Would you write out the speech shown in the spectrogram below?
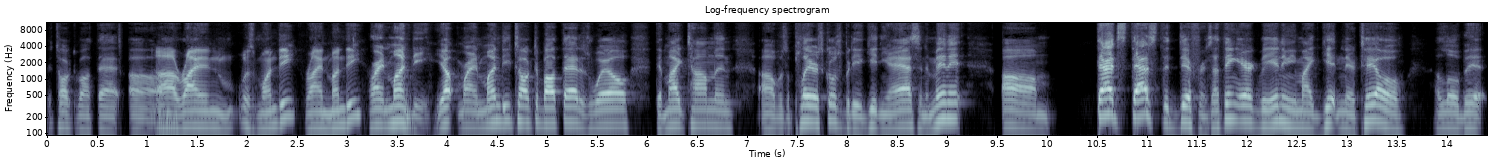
that talked about that? Uh, uh, Ryan was Mundy. Ryan Mundy. Ryan Mundy. Yep, Ryan Mundy talked about that as well. That Mike Tomlin uh, was a players coach, but he'd get in your ass in a minute. Um, that's that's the difference. I think Eric Bieniemy might get in their tail a little bit,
